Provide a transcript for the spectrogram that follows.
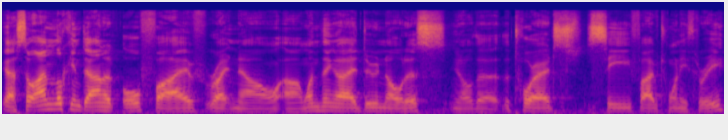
Yeah, so I'm looking down at all 05 right now. Uh, one thing I do notice, you know, the the Tour Edge C523,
